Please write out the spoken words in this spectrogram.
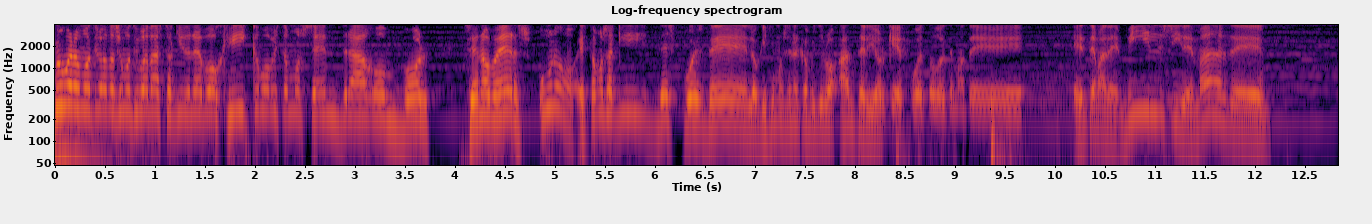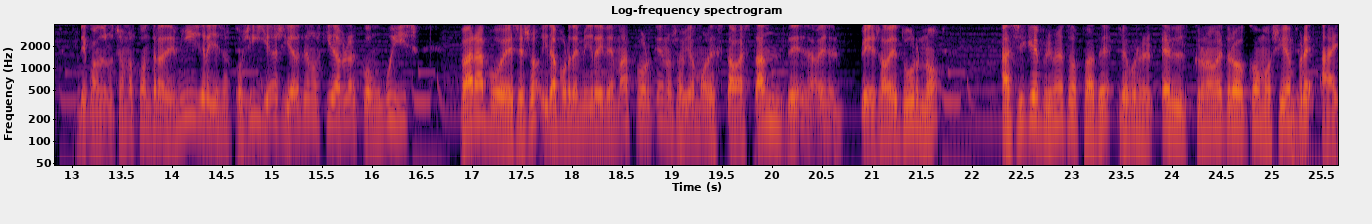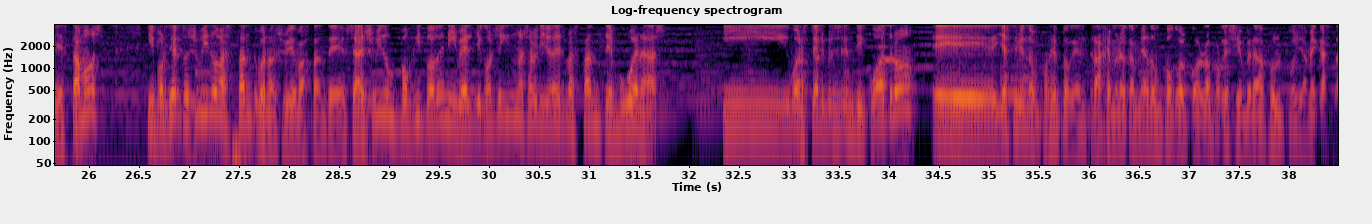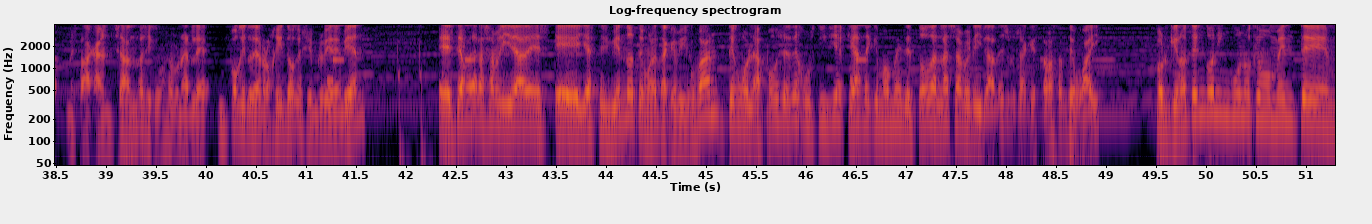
Muy buenas motivados y motivadas, estoy aquí de nuevo y como veis estamos en Dragon Ball Xenoverse 1 Estamos aquí después de lo que hicimos en el capítulo anterior que fue todo el tema de... El tema de Bills y demás, de... De cuando luchamos contra Demigra y esas cosillas Y ahora tenemos que ir a hablar con Whis para pues eso, ir a por Demigra y demás porque nos había molestado bastante, ¿sabes? El pesado de turno. Así que primero de todo, espérate, voy a poner el cronómetro como siempre, ahí estamos y por cierto, he subido bastante... Bueno, he subido bastante, ¿eh? o sea, he subido un poquito de nivel y he conseguido unas habilidades bastante buenas. Y bueno, estoy al nivel 64. Eh, ya estoy viendo, por cierto, que el traje me lo he cambiado un poco el color porque siempre de azul pues ya me, me estaba cansando. Así que vamos a ponerle un poquito de rojito, que siempre viene bien. El tema de las habilidades, eh, ya estáis viendo, tengo el ataque Big Bang, tengo la pose de justicia que hace que momente todas las habilidades, o sea que está bastante guay. Porque no tengo ninguno que momente...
